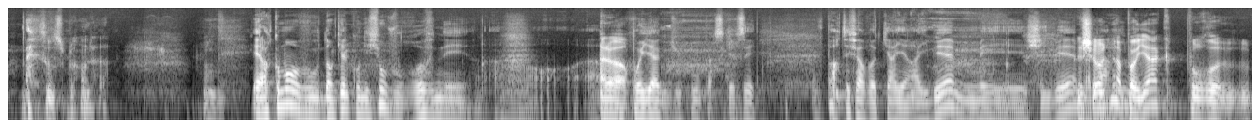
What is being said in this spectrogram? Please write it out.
sur ce plan-là. Et alors, comment vous, dans quelles conditions vous revenez à, alors, Pauillac, du coup Parce que c'est. Vous partez faire votre carrière à IBM, mais chez IBM. Je suis revenu à Pauillac pour, euh,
